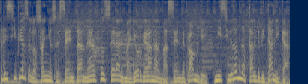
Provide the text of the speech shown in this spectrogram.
Principios de los años 60, Melrose era el mayor gran almacén de Bromley, mi ciudad natal británica.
